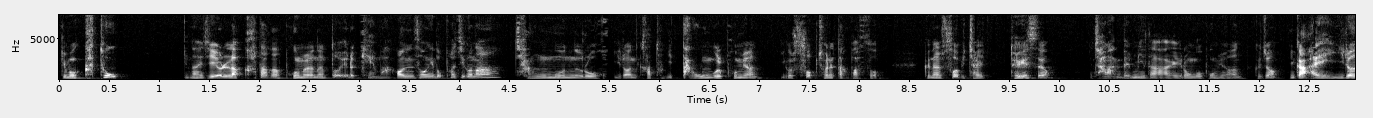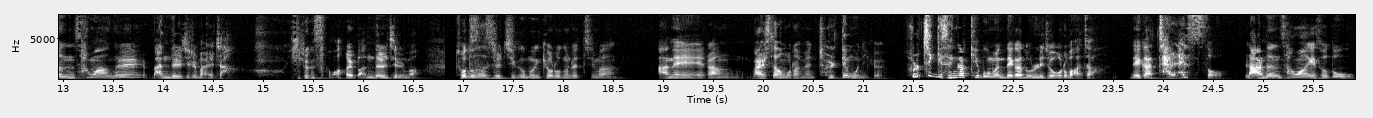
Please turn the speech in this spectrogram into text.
이렇게 뭐 카톡이나 이제 연락하다가 보면은 또 이렇게 막 언성이 높아지거나 장문으로 이런 카톡이 딱 온 걸 보면 이걸 수업 전에 딱 봤어. 그날 수업이 잘 되겠어요? 잘 안 됩니다. 이런 거 보면. 그죠? 그러니까 아예 이런 상황을 만들지를 말자. 이런 상황을 만들지를 마. 저도 사실 지금은 결혼을 했지만 아내랑 말싸움을 하면 절대 못 이겨요. 솔직히 생각해보면 내가 논리적으로 맞아. 내가 잘했어. 라는 상황에서도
